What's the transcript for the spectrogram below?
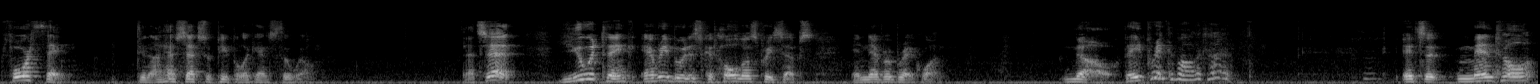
Fourth thing, do not have sex with people against the will. That's it. You would think every Buddhist could hold those precepts and never break one. No, they break them all the time. It's a mental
